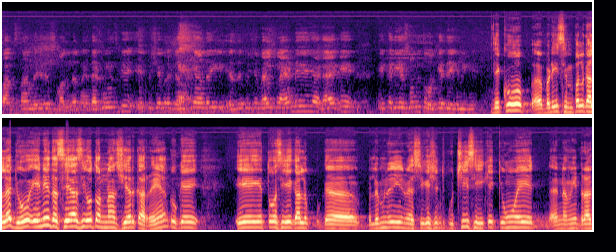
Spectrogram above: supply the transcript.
ਪਾਕਿਸਤਾਨ ਦੇ ਜਿਹੜੇ ਸਮਗਲਰ ਨੇ ਦੈਟ ਮੀਨਸ ਕਿ ਇਹ ਪਿਛੇ ਫਿਰ ਏਜੰਸੀਆਂ ਦਾ ਹੀ ਇਸ ਦੇ ਪਿੱਛੇ ਵੈਲ ਪਲਾਨਡ ਹੈਗਾ ਹੈ ਕਿ ਇਹ ਕਰੀਏ ਇਸ ਨੂੰ ਵੀ ਤੋੜ ਕੇ ਦੇਖ ਲਈਏ। ਦੇਖੋ ਅ, ਬੜੀ ਸਿੰਪਲ ਗੱਲ ਹੈ। ਜੋ ਇਹਨੇ ਦੱਸਿਆ ਸੀ ਉਹ ਤੁਹਾਨੂੰ ਨਾਲ ਸ਼ੇਅਰ ਕਰ ਰਹੇ ਹਾਂ ਕਿਉਂਕਿ ਇਹ ਤੋਂ ਅਸੀਂ ਇਹ ਗੱਲ ਪ੍ਰੀਲਿਮਿਨਰੀ ਇਨਵੈਸਟੀਗੇਸ਼ਨ ਚ ਪੁੱਛੀ ਸੀ ਕਿ ਕਿਉਂ ਇਹ ਨਵੀਂ ਡਰੱਗ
